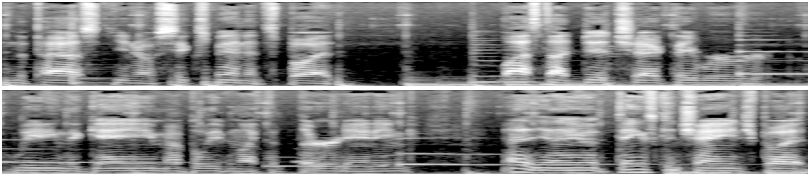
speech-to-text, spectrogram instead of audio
in the past, you know, six minutes, but last I did check, they were leading the game. I believe in like the third inning. Uh, you know, things can change, but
